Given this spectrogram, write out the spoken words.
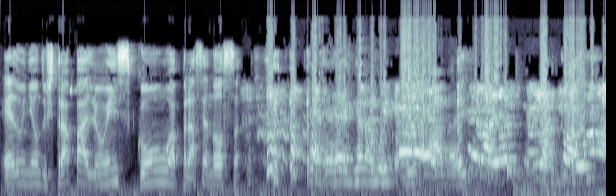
era a união dos Trapalhões com a Praça é Nossa. É, era muito complicado aí. Era isso que eu ia falar.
